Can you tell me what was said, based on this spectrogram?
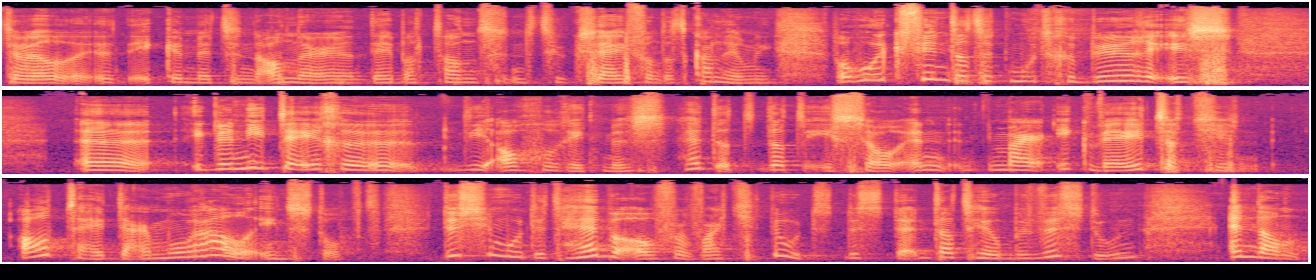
Terwijl eh, ik met een ander debattant natuurlijk zei van dat kan helemaal niet. Maar hoe ik vind dat het moet gebeuren is. Eh, ik ben niet tegen die algoritmes. Dat, dat is zo. En, maar ik weet dat je altijd daar moraal in stopt. Dus je moet het hebben over wat je doet. Dus dat heel bewust doen. En dan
